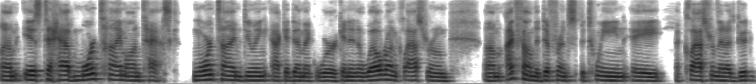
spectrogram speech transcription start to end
um, is to have more time on task more time doing academic work. And in a well run classroom, um, I've found the difference between a, a classroom that has good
